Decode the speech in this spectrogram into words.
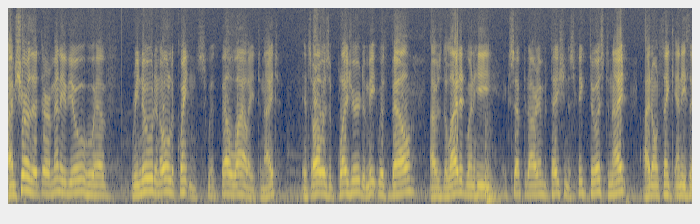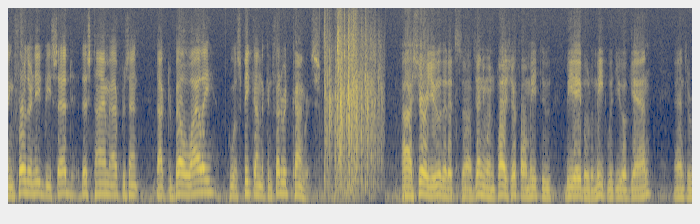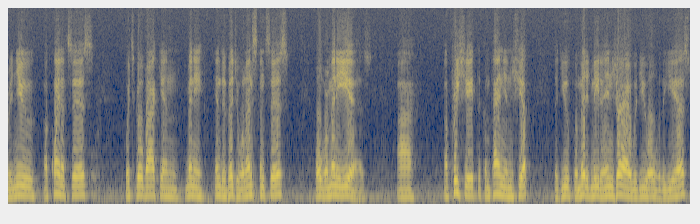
I'm sure that there are many of you who have renewed an old acquaintance with Bell Wiley tonight. It's always a pleasure to meet with Bell. I was delighted when he accepted our invitation to speak to us tonight. I don't think anything further need be said. This time I present Dr. Bell Wiley, who will speak on the Confederate Congress. I assure you that it's a genuine pleasure for me to be able to meet with you again and to renew acquaintances which go back in many individual instances over many years. I appreciate the companionship that you've permitted me to enjoy with you over the years,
